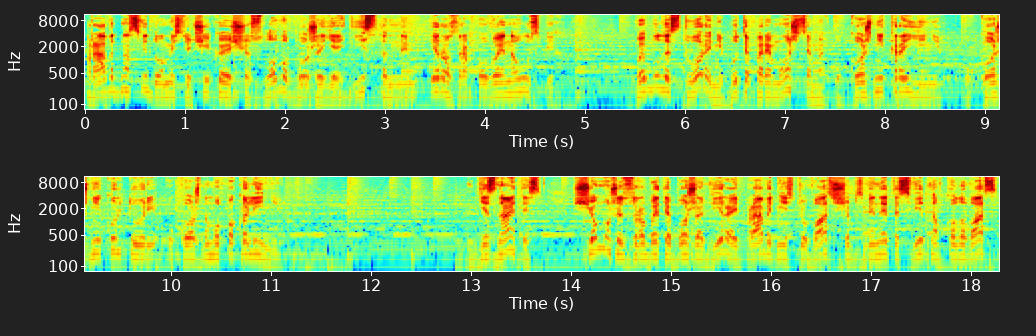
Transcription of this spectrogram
Праведна свідомість очікує, що Слово Боже є істинним і розраховує на успіх. Ви були створені бути переможцями у кожній країні, у кожній культурі, у кожному поколінні. Дізнайтесь, що можуть зробити Божа віра і праведність у вас, щоб змінити світ навколо вас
